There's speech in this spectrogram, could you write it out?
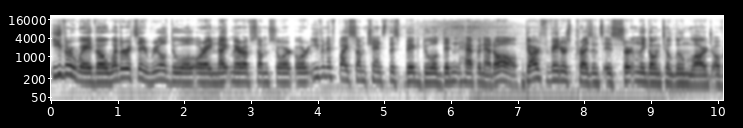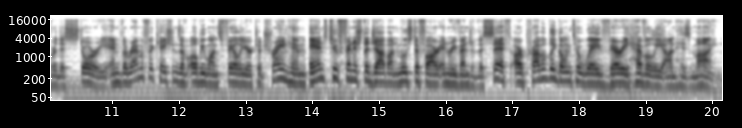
Either way, though, whether it's a real duel or a nightmare of some sort, or even if by some chance this big duel didn't happen at all, Darth Vader's presence is certainly going to loom large over this story, and the ramifications of Obi-Wan's failure to train him and to finish the job on Mustafar in Revenge of the Sith are probably going to weigh very heavily on his mind.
